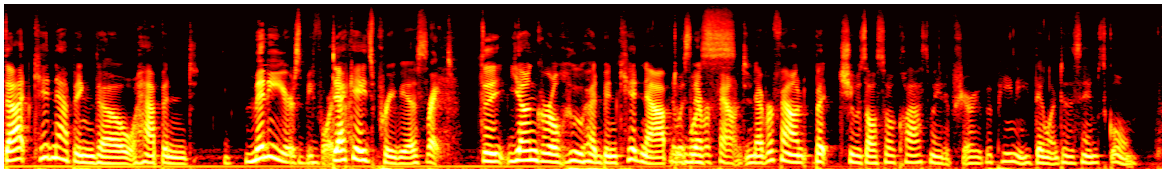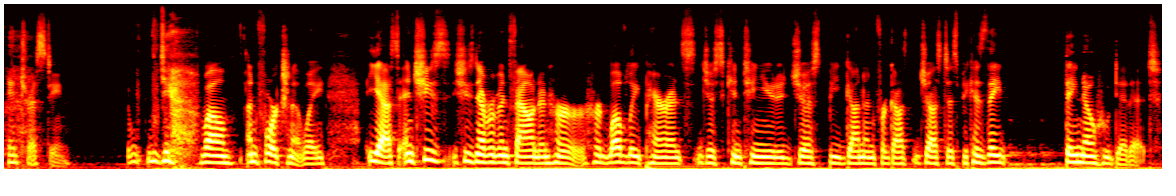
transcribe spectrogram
That kidnapping, though, happened many years before that. decades previous. Right. The young girl who had been kidnapped was never found. Never found, but she was also a classmate of Sherri Papini. They went to the same school. Interesting. Yeah, well, unfortunately, yes, and she's she's never been found, and her her lovely parents just continue to just be gunning for justice because they they know who did it.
